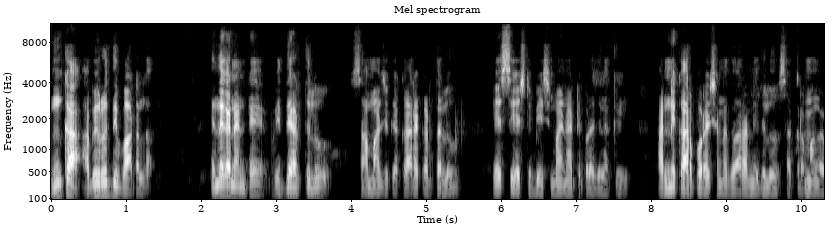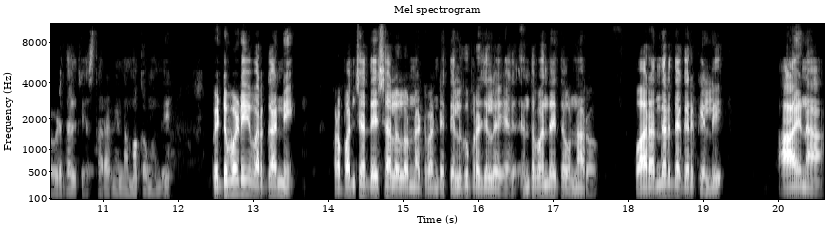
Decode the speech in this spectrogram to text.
ఇంకా అభివృద్ధి బాటలో. ఎందుకనంటే విద్యార్థులు సామాజిక కార్యకర్తలు ఎస్సీ ఎస్టీ బీసీ మైనార్టీ ప్రజలకి అన్ని కార్పొరేషన్ల ద్వారా నిధులు సక్రమంగా విడుదల చేస్తారని నమ్మకం ఉంది. పెట్టుబడి వర్గాన్ని ప్రపంచ దేశాలలో ఉన్నటువంటి తెలుగు ప్రజలు ఎ- ఎంతమంది అయితే ఉన్నారో వారందరి దగ్గరికి వెళ్ళి ఆయన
